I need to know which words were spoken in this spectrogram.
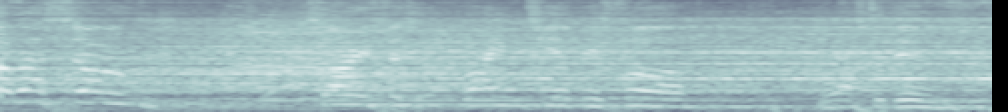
our last song. Sorry for lying to you before. We have to do that.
